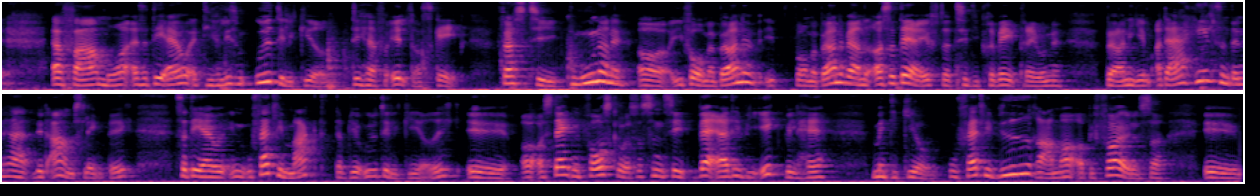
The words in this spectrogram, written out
er far og mor, altså det er jo, at de har ligesom uddelegeret det her forældreskab Først til kommunerne og i form af, børne, i form af børneværnet, og så derefter til de privatdrevne børnehjem. Og der er hele tiden den her lidt armslængde, ikke? Så det er jo en ufattelig magt, der bliver uddelegeret, ikke? Øh, og, og staten foreskriver så sådan set, hvad er det, vi ikke vil have, men de giver jo ufattelig hvide rammer og beføjelser øh,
